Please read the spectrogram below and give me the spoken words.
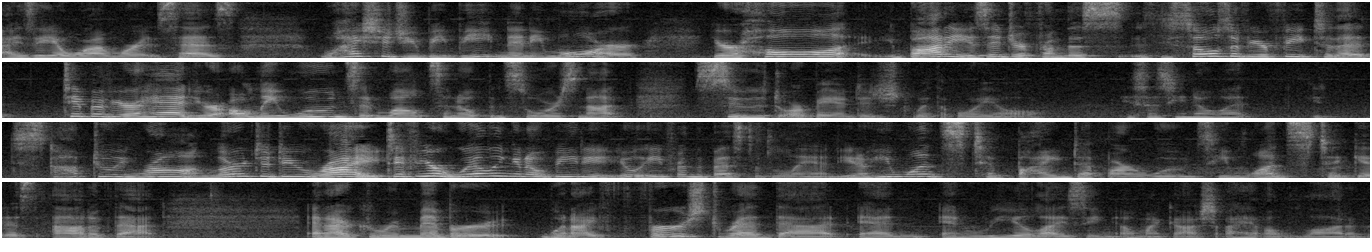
Isaiah 1 where it says, "Why should you be beaten anymore? Your whole body is injured from the soles of your feet to the tip of your head. You're only wounds and welts and open sores, not soothed or bandaged with oil." He says, "You know what? Stop doing wrong. Learn to do right. If you're willing and obedient, you'll eat from the best of the land." You know, he wants to bind up our wounds. He wants to get us out of that and I can remember when I first read that and, and realizing, oh my gosh, I have a lot of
